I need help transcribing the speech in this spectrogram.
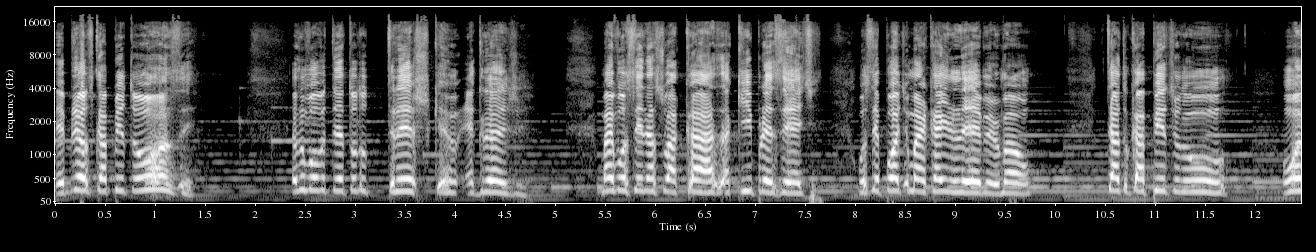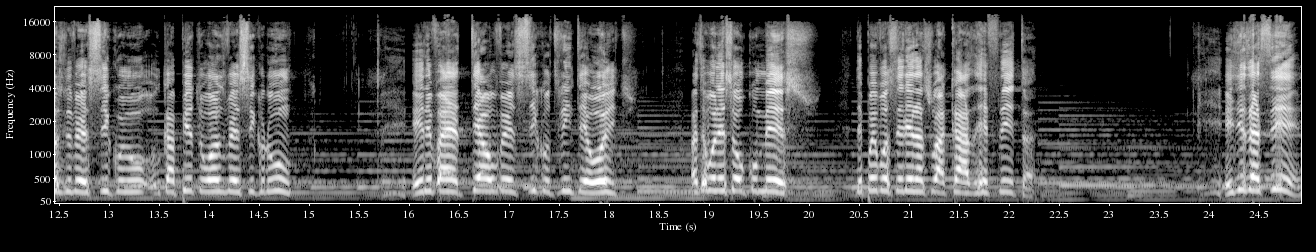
Hebreus capítulo 11. Eu não vou ter todo o trecho que é grande. Mas você na sua casa, aqui presente, você pode marcar e ler, meu irmão. Está do capítulo 1, 11, versículo, capítulo 11, versículo 1. Ele vai até o versículo 38. Mas eu vou ler só o começo. Depois você lê na sua casa, reflita. E diz assim:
